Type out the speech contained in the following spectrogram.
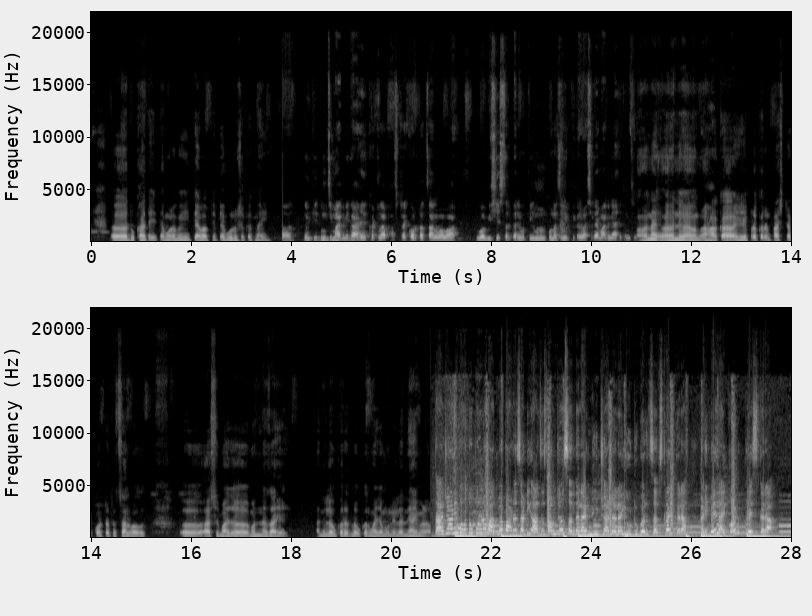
दुःखात आहे. त्यामुळं मी त्या बाबतीत काय बोलू शकत नाही. नेमकी तुमची मागणी काय आहे? खटला फास्ट ट्रॅक कोर्टात चालवावा किंवा विशेष सरकारी वकील म्हणून कोणाची नियुक्ती करावी? अशी काय मागणी आहे तुमची? नाही हा का हे प्रकरण फास्ट ट्रॅक कोर्टातच चालवावं असं माझं म्हणणंच आहे. आणि लवकरात लवकर माझ्या मुलीला न्याय मिळावा. ताज्या आणि महत्त्वपूर्ण बातम्या पाहण्यासाठी आजच आमच्या संध्या लाईव्ह न्यूज चॅनलला यूट्यूबवर सबस्क्राईब करा आणि बेल आयकॉन प्रेस करा.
